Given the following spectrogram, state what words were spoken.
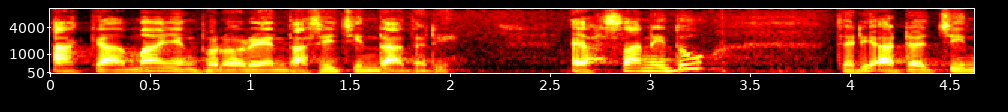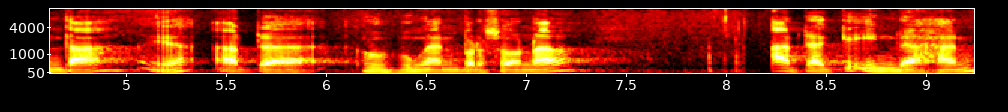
agama yang berorientasi cinta tadi. Ihsan itu jadi ada cinta, ya, ada hubungan personal, ada keindahan,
